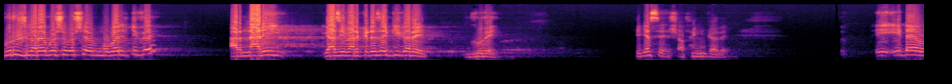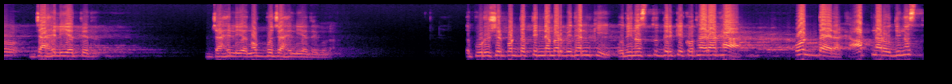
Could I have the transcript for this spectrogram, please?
পুরুষ ঘরে বসে বসে মোবাইল টিপে আর নারী গাজী মার্কেটে যায় কি করে? ঘুরে। ঠিক আছে? শপিং করে। এটা জাহেলিয়াতের, জাহেলিয়া, নব্য জাহেলিয়াত এগুলা। তো পুরুষের পর্দা তিন নম্বর বিধান কি? অধীনস্থদেরকে কোথায় রাখা? পর্দায় রাখা। আপনার অধীনস্থ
